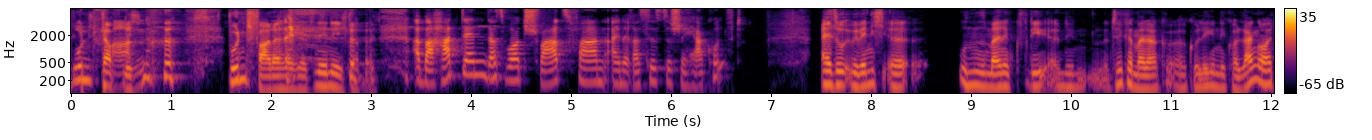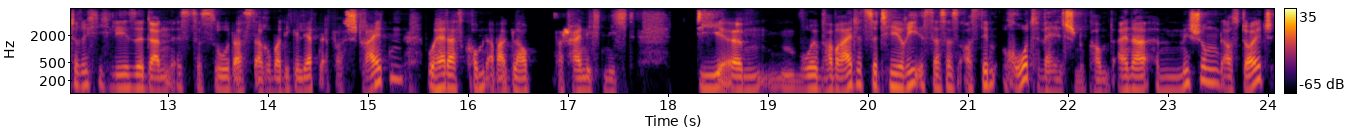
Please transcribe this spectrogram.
Buntfahren. Buntfahren, das heißt jetzt, nee, nee, ich glaube nicht. aber hat denn das Wort Schwarzfahren eine rassistische Herkunft? Also, wenn ich äh, und meine, die, den Artikel meiner Kollegin Nicole Lange heute richtig lese, dann ist es so, dass darüber die Gelehrten etwas streiten. Woher das kommt, aber glaubt wahrscheinlich nicht. Die ähm, wohl verbreitetste Theorie ist, dass das aus dem Rotwelschen kommt, einer Mischung aus Deutsch,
